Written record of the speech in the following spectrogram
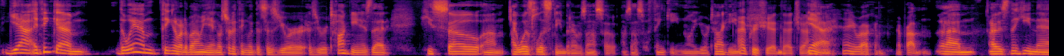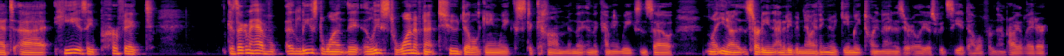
Yeah, I think um, the way I'm thinking about Aubameyang, I was sort of thinking about this as you were as you were talking, is that he's so. Um, I was listening, but I was also I was also thinking while you were talking. I appreciate that, Josh. Yeah, hey, you're welcome. No problem. Um, I was thinking that uh, he is a perfect because they're going to have at least one, at least one, if not two, double game weeks to come in the in the coming weeks. And so, well, you know, starting, I don't even know. I think game week twenty nine is the earliest we'd see a double from them, probably later.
